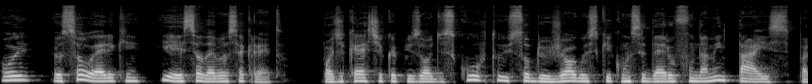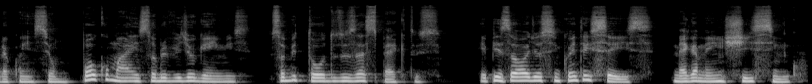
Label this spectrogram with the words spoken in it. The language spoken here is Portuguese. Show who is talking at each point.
Speaker 1: Oi, eu sou o Eric e esse é o Level Secreto, podcast com episódios curtos sobre os jogos que considero fundamentais para conhecer um pouco mais sobre videogames, sob todos os aspectos. Episódio 56 Mega Man X5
